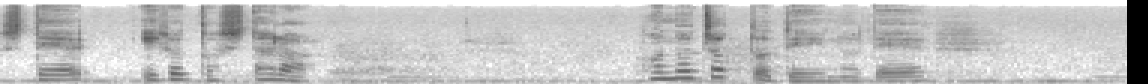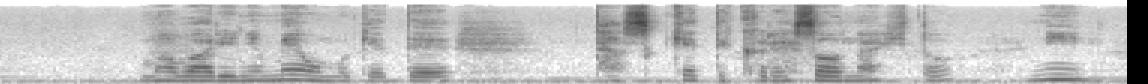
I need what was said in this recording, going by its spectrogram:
しているとしたらほんのちょっとでいいので周りに目を向けて助けてくれそうな人に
